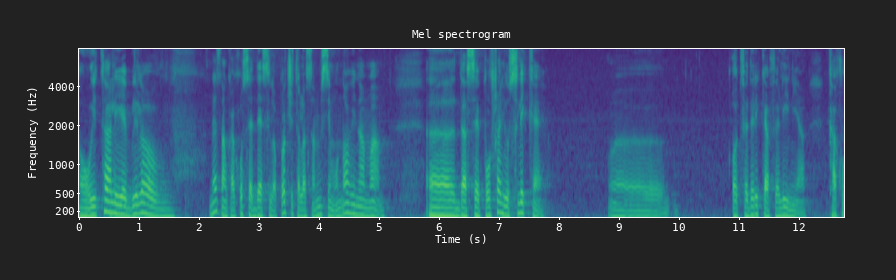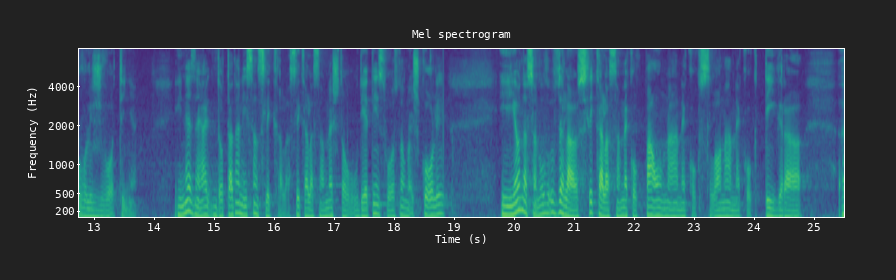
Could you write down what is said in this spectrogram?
u Italiji je bilo, ne znam kako se desilo, pročitala sam mislim u novinama e, da se pošalju slike e, od Federica Fellinija kako voli životinje. I ne znam, ja do tada nisam slikala. Slikala sam nešto u djetinstvu, u osnovnoj školi. I onda sam uzela, slikala sam nekog pauna, nekog slona, nekog tigra, e,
